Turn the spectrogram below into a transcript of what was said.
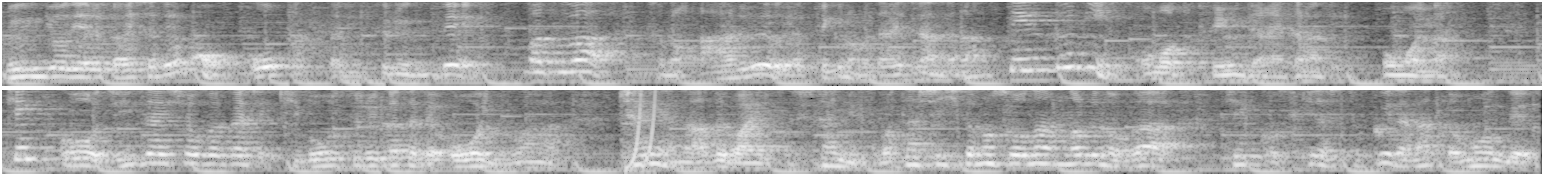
分業でやる会社でも多かったりするんでまずはその RA をやっていくのが大事なんだなっていうふうに思ってくといいんじゃないかなと思います。結構人材紹介会社希望する方で多いのはキャリアのアドバイスしたいんです。私人の相談に乗るのが結構好きだし得意だなと思うんでっ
